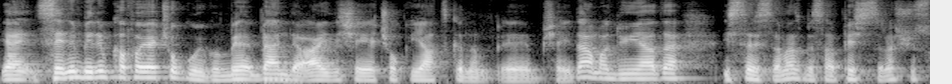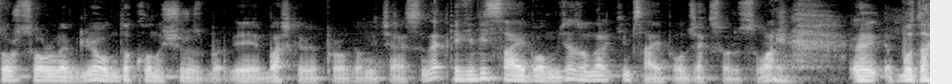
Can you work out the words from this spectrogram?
yani senin benim kafaya çok uygun. Ben de aynı şeye çok yatkınım e, bir şeyde ama dünyada ister istemez mesela peş sıra şu soru sorulabiliyor. Onu da konuşuruz e, başka bir programın içerisinde. Peki biz sahip olmayacağız, onlar kim sahip olacak sorusu var. E, bu da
